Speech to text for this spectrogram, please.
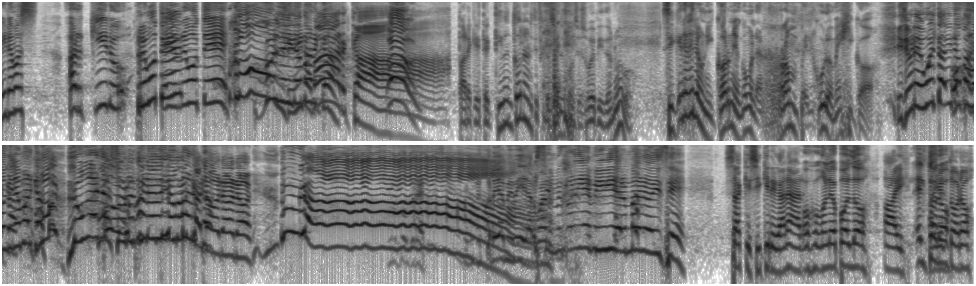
Ahí nada más. Arquero. Rebote. Eh, rebote. ¡Gol, de Dinamarca. Para que te activen todas las notificaciones cuando se sube video nuevo. Si querés ver a Unicornio cómo le rompe el culo a México. Y se viene de vuelta Dinamarca. Ojo con Dinamarca. ¡Gol! Dice. Saque si quiere ganar. Ojo con Leopoldo. Ay, El toro. el toro.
